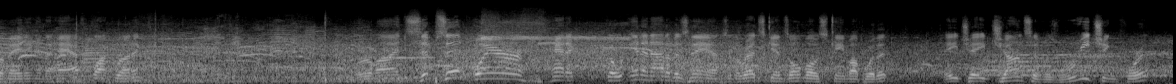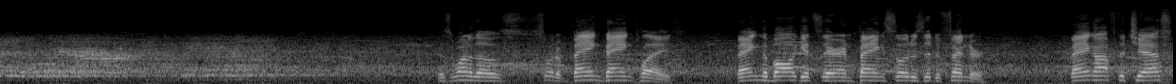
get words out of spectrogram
remaining in the half. Clock running. Beuerlein zips it. Where had it go in and out of his hands, and the Redskins almost came up with it. A.J. Johnson was reaching for it. It's one of those sort of bang bang plays. Bang the ball gets there and bang so does the defender. Bang off the chest,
